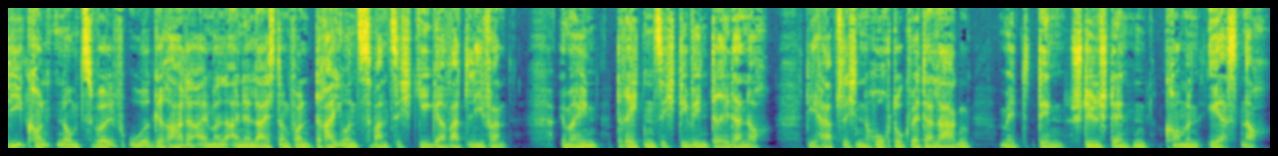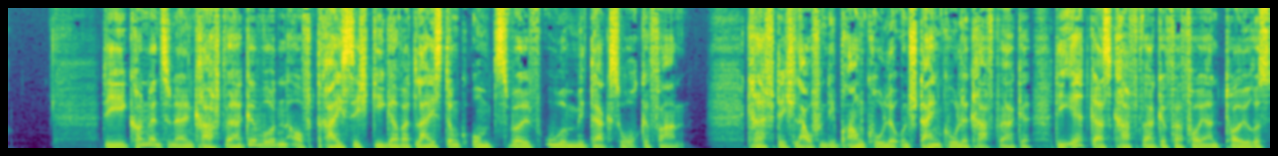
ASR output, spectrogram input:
Die konnten um 12 Uhr gerade einmal eine Leistung von 23 Gigawatt liefern. Immerhin drehten sich die Windräder noch. Die herbstlichen Hochdruckwetterlagen mit den Stillständen kommen erst noch. Die konventionellen Kraftwerke wurden auf 30 Gigawatt Leistung um 12 Uhr mittags hochgefahren. Kräftig laufen die Braunkohle- und Steinkohlekraftwerke. Die Erdgaskraftwerke verfeuern teures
